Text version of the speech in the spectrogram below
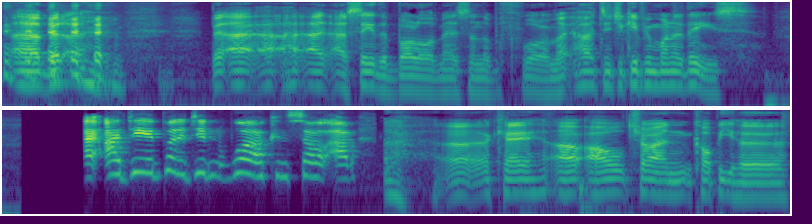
uh, but uh, but I, I, I, I see the bottle of medicine on the floor. I'm like, oh, did you give him one of these? I, I did, but it didn't work, and so I. Uh, okay, I'll, I'll try and copy her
